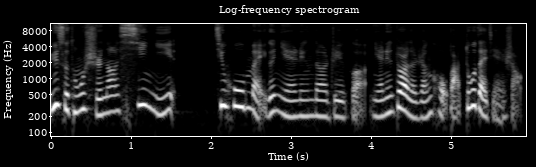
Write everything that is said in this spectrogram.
与此同时呢，悉尼几乎每个年龄的这个年龄段的人口吧都在减少。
